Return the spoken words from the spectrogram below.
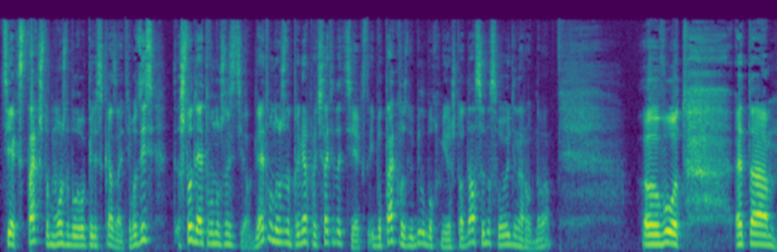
текст так, чтобы можно было его пересказать. И вот здесь что для этого нужно сделать? Для этого нужно, например, прочитать этот текст. «Ибо так возлюбил Бог мир, что отдал Сына Своего Единородного». Э, вот. Это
